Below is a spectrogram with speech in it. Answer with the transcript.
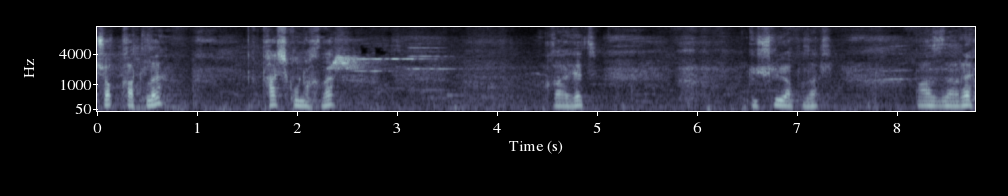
Çok katlı taş konaklar. Gayet güçlü yapılar. Bazıları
